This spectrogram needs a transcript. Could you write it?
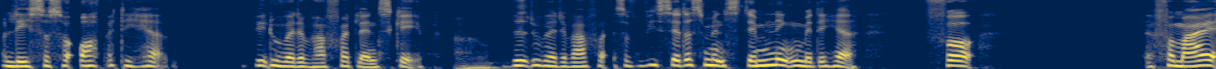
og læser så op af det her. Ved du, hvad det var for et landskab? Ah, okay. Ved du, hvad det var for... Altså, vi sætter simpelthen stemningen med det her. For, for mig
